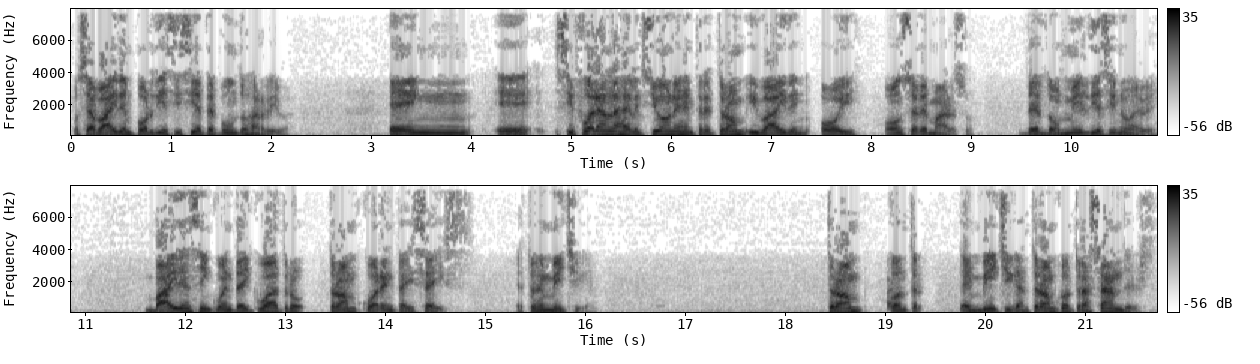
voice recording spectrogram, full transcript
O sea, Biden por 17 puntos arriba en eh, si fueran las elecciones entre Trump y Biden hoy, 11 de marzo del 2019, Biden 54, Trump 46. Esto es en Michigan. Trump contra, en Michigan, Trump contra Sanders.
